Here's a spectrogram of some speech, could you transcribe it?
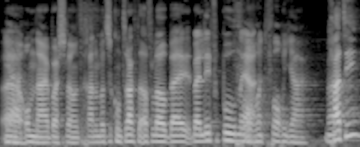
eh, Ja. Om naar Barcelona te gaan. Omdat zijn contract afloopt bij, bij Liverpool. Nou ja, volgend, volgend jaar. Maar Gaat hij?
